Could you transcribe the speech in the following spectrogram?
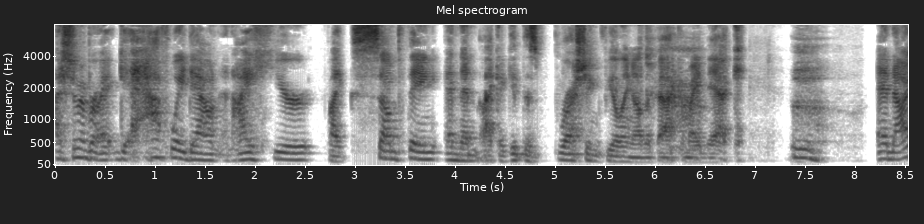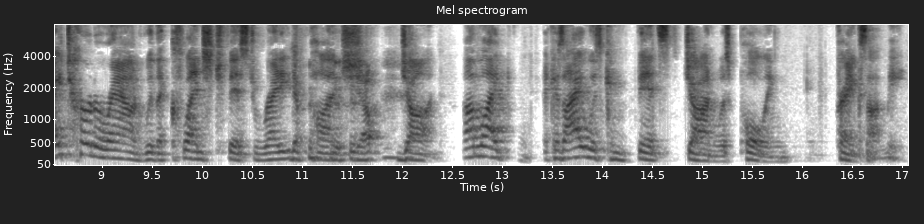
I just remember I get halfway down and I hear like something, and then like I get this brushing feeling on the back of my neck. And I turn around with a clenched fist ready to punch Yep. John. I'm like, because I was convinced John was pulling pranks on me.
